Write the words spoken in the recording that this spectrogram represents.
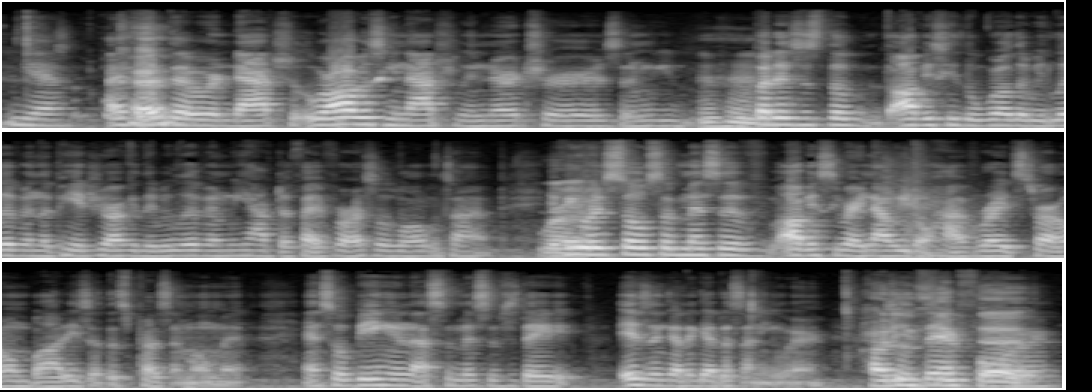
Yeah, okay. I think that we're natural. We're obviously naturally nurturers, and we. Mm-hmm. But it's just the obviously the world that we live in, the patriarchy that we live in. We have to fight for ourselves all the time. Right. If we were so submissive, obviously right now we don't have rights to our own bodies at this present moment, and so being in that submissive state isn't going to get us anywhere. How do so you think that?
